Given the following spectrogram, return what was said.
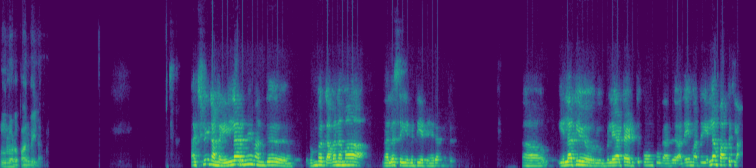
உங்களோட பார்வையில? ஆக்சுவலி நம்ம எல்லாருமே வந்து ரொம்ப கவனமா வேலை செய்ய வேண்டிய நேரம் இது. ஆஹ் எல்லாத்தையும் ஒரு விளையாட்டா எடுத்துக்கவும் கூடாது. அதே மாதிரி எல்லாம் பார்த்துக்கலாம்.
